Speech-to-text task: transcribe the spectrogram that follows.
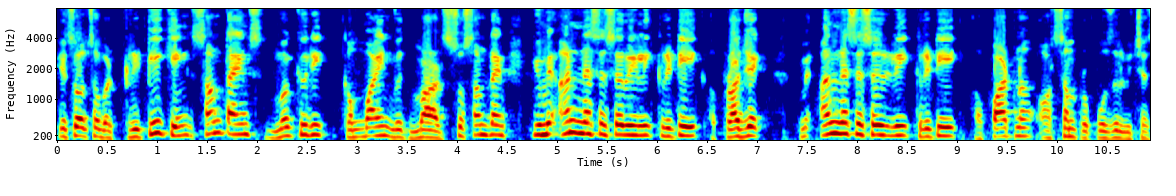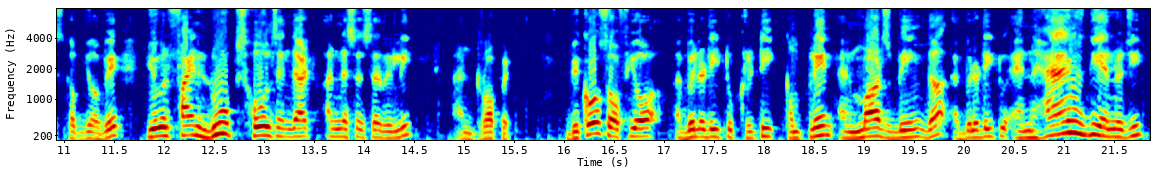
it's also about critiquing. Sometimes mercury combined with mars so sometimes you may unnecessarily critique a project may unnecessarily critique a partner or some proposal which has come your way, you will find loops, holes in that unnecessarily and drop it. Because of your ability to critique, complain and Mars being the ability to enhance the energy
